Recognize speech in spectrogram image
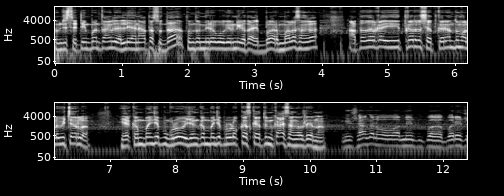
तुमची सेटिंग पण चांगली झाली आणि आतासुद्धा तुमचा मिरग वगैरे निघत आहे. बरं मला सांगा आता जर काही इतकं जर शेतकऱ्यानं तुम्हाला विचारलं या कंपनीचे ग्रो विजन कंपनीचे प्रोडक्ट कसं काय तुम्ही काय सांगाल त्यांना? मी सांगा ना बाबा मी ब- बरेच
